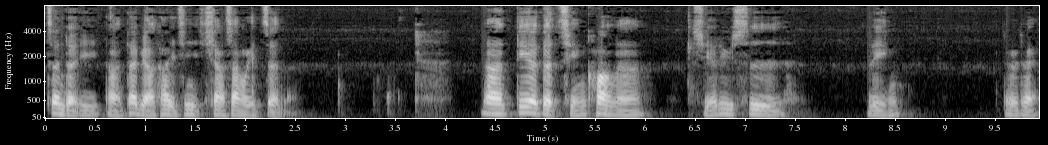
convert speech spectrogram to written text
正的一啊，代表它已经向上为正了。那第二个情况呢，斜率是零，对不对？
